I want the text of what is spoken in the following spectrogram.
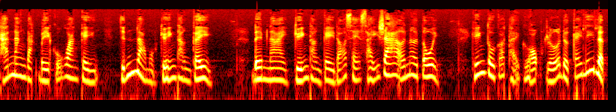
Khả năng đặc biệt của quan kiện chính là một chuyện thần kỳ. Đêm nay, chuyện thần kỳ đó sẽ xảy ra ở nơi tôi, khiến tôi có thể gột rửa được cái lý lịch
